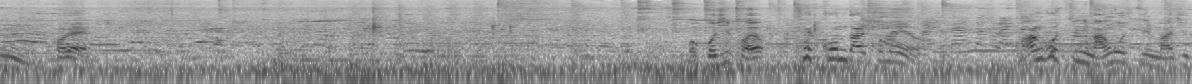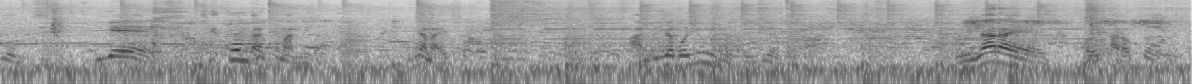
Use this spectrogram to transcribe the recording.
응, 그래. 먹고 싶어요? 새콤달콤해요. 망고스틴이 망고스틴 맛이고 이게 새콤달콤합니다. 진짜 맛있어. 안 드셔보신 분도 드시죠. 우리나라에 거의 잘 없거든요.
